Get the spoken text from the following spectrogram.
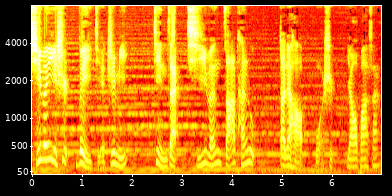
奇闻异事、未解之谜，尽在《奇闻杂谈录》。大家好，我是幺八三。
